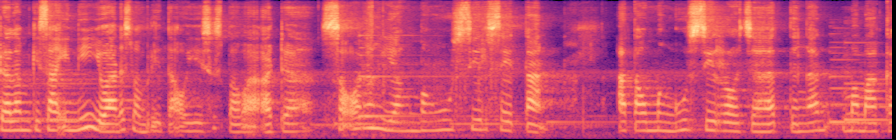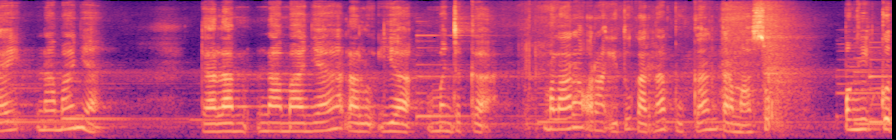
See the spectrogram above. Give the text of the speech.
Dalam kisah ini, Yohanes memberitahu Yesus bahwa ada seorang yang mengusir setan atau mengusir roh jahat dengan memakai namanya dalam namanya lalu ia mencegah melarang orang itu karena bukan termasuk pengikut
